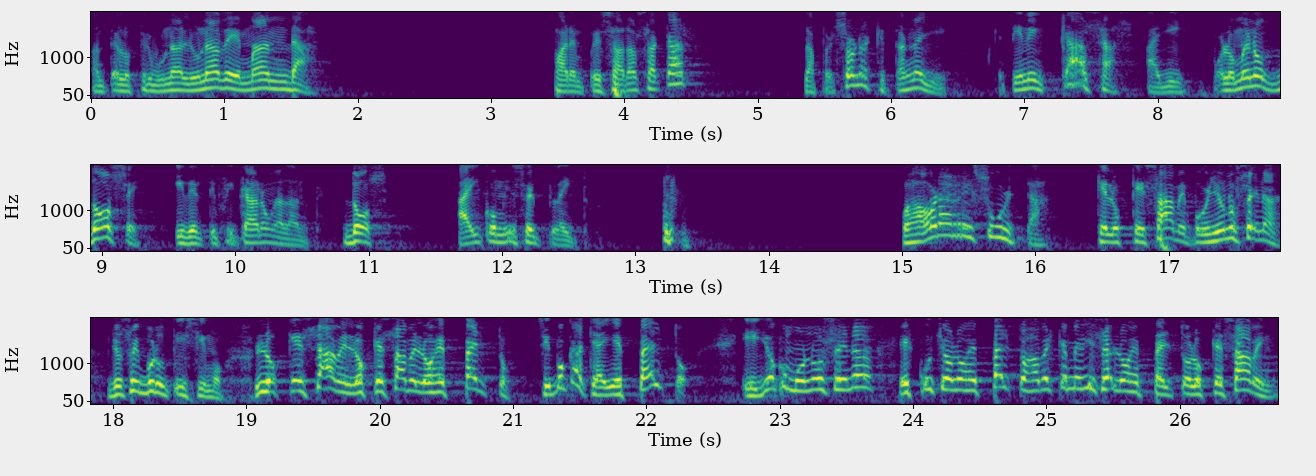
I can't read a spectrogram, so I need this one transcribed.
ante los tribunales, una demanda para empezar a sacar las personas que están allí, tienen casas allí. Por lo menos 12 identificaron adelante. 12. Ahí comienza el pleito. Pues ahora resulta que los que saben, porque yo no sé nada, yo soy brutísimo, los que saben, los que saben, los expertos, sí, porque aquí hay expertos. Y yo como no sé nada, escucho a los expertos a ver qué me dicen los expertos, los que saben.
